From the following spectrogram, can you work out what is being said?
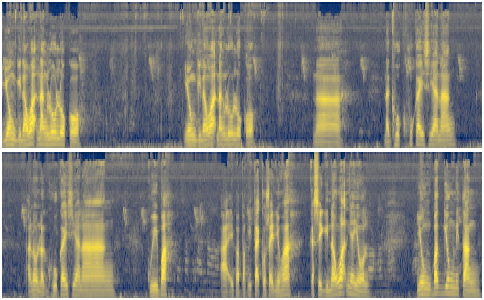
yung ginawa ng lolo ko yung ginawa ng lolo ko na naghukay siya ng ano naghukay siya ng kuiba ah, ipapakita ko sa inyo ha? Kasi ginawa niya yon yung bagyong nitang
